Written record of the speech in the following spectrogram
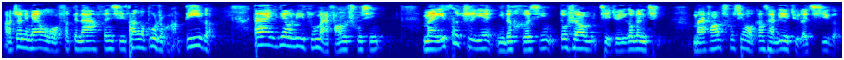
啊？这里面我分跟大家分析三个步骤啊。第一个，大家一定要立足买房的初心，每一次置业，你的核心都是要解决一个问题。买房初心，我刚才列举了七个。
